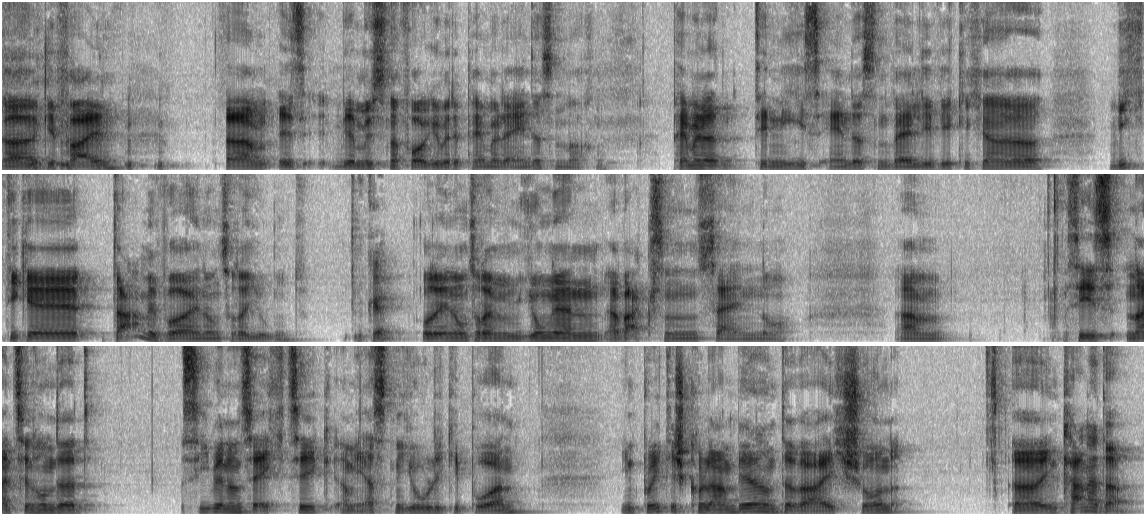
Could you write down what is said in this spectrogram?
äh, gefallen. ähm, es, wir müssen eine Folge über die Pamela Anderson machen. Pamela Denise Anderson, weil die wirklich eine wichtige Dame war in unserer Jugend Okay. oder in unserem jungen Erwachsensein noch. Ähm, sie ist 1967 am 1. Juli geboren in British Columbia und da war ich schon äh, in Kanada.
